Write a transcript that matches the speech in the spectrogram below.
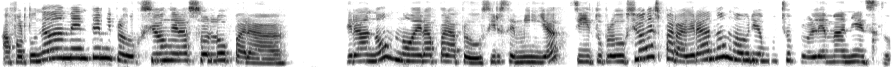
Afortunadamente mi producción era solo para grano, no era para producir semilla. Si tu producción es para grano, no habría mucho problema en esto.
